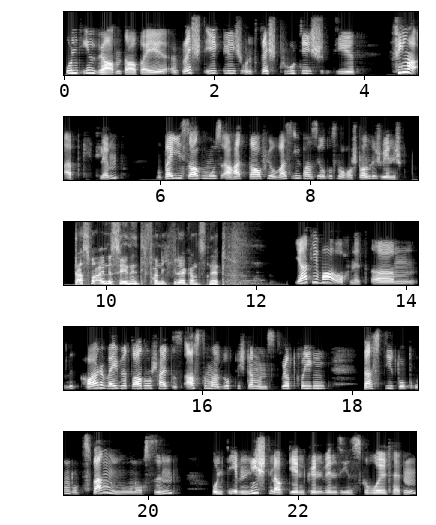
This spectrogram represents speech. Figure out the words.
und ihm werden dabei recht eklig und recht blutig die Finger abgeklemmt, Wobei ich sagen muss, er hat dafür, was ihm passiert ist, noch erstaunlich wenig. Das war eine Szene, die fand ich wieder ganz nett. Ja, die war auch nett. Ähm, Gerade weil wir dadurch halt das erste Mal wirklich demonstriert kriegen, dass die dort unter Zwang nur noch sind und eben nicht mehr gehen können, wenn sie es gewollt hätten.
